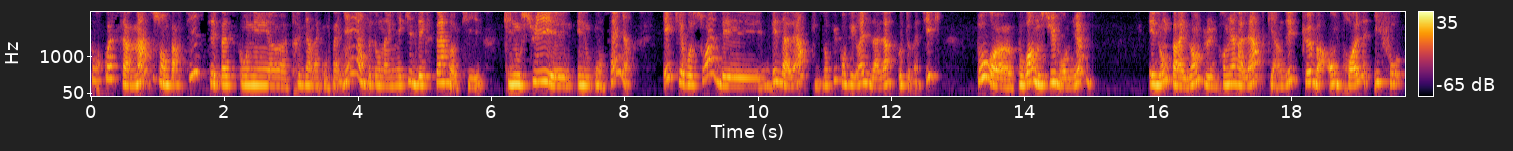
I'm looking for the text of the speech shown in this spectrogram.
pourquoi ça marche en partie C'est parce qu'on est très bien accompagné. En fait, on a une équipe d'experts qui, qui nous suit et, nous conseille et qui reçoit des, des alertes, qu'ils ont pu configurer des alertes automatiques pour pouvoir nous suivre au mieux et donc, par exemple, une première alerte qui indique que bah, en prod, il faut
